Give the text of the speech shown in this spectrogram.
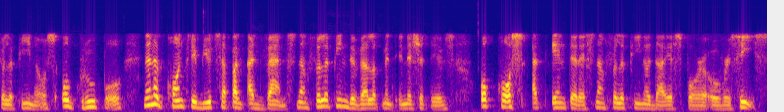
Filipinos o grupo na nag-contribute sa pag-advance ng Philippine Development Initiatives o cause at interest ng Filipino diaspora overseas.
